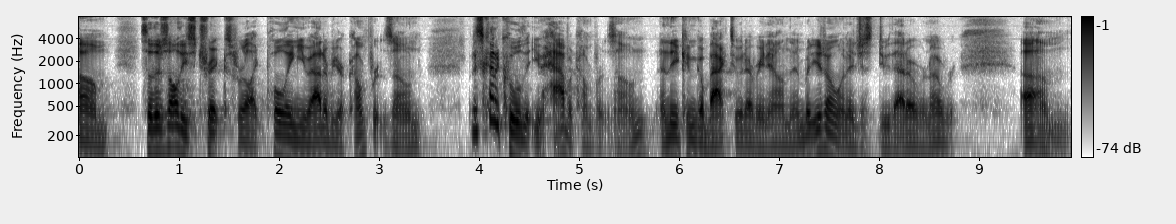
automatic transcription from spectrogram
Um, so there's all these tricks for like pulling you out of your comfort zone but it's kind of cool that you have a comfort zone and then you can go back to it every now and then but you don't want to just do that over and over um,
